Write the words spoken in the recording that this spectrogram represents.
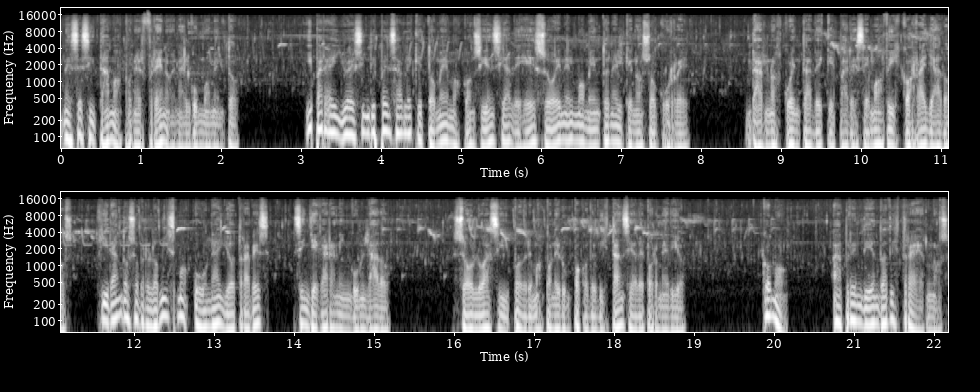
Necesitamos poner freno en algún momento. Y para ello es indispensable que tomemos conciencia de eso en el momento en el que nos ocurre. Darnos cuenta de que parecemos discos rayados, girando sobre lo mismo una y otra vez sin llegar a ningún lado. Solo así podremos poner un poco de distancia de por medio. ¿Cómo? Aprendiendo a distraernos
